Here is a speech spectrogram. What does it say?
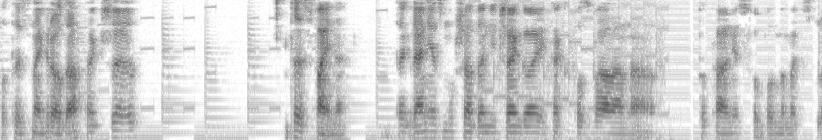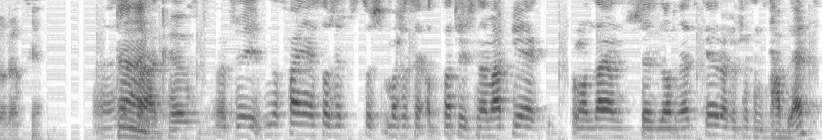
To to jest nagroda, także to jest fajne. Ta gra nie zmusza do niczego i tak pozwala na totalnie swobodną eksplorację. E, no tak. tak. Znaczy, no fajnie jest to, że coś może sobie odznaczyć na mapie, jak oglądając przez lornetkę, może przez ten tablet.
